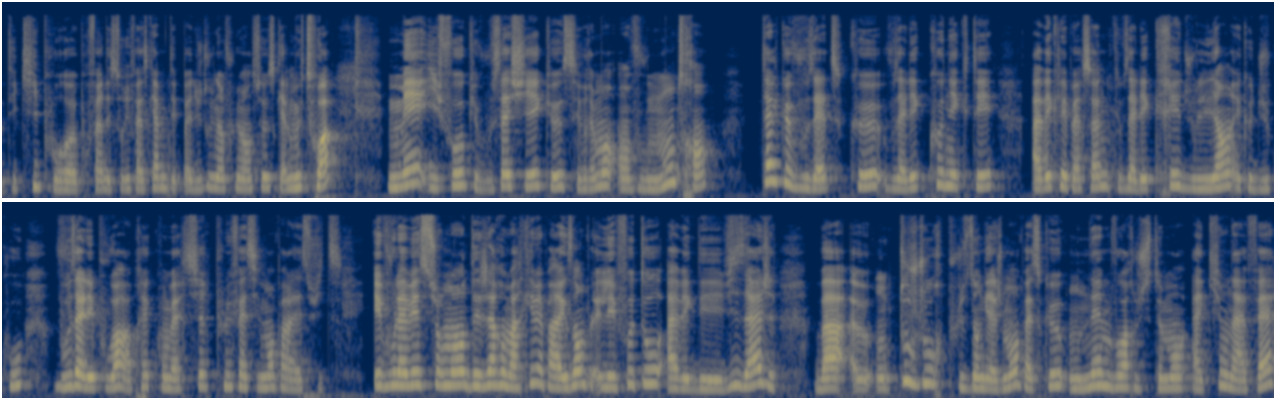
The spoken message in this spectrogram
t'es euh, pour faire des stories facecam, t'es pas du tout une influenceuse, calme-toi. Mais il faut que vous sachiez que c'est vraiment en vous montrant tel que vous êtes que vous allez connecter avec les personnes, que vous allez créer du lien et que du coup vous allez pouvoir après convertir plus facilement par la suite. Et vous l'avez sûrement déjà remarqué, mais par exemple, les photos avec des visages, bah, euh, ont toujours plus d'engagement parce que on aime voir justement à qui on a affaire.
